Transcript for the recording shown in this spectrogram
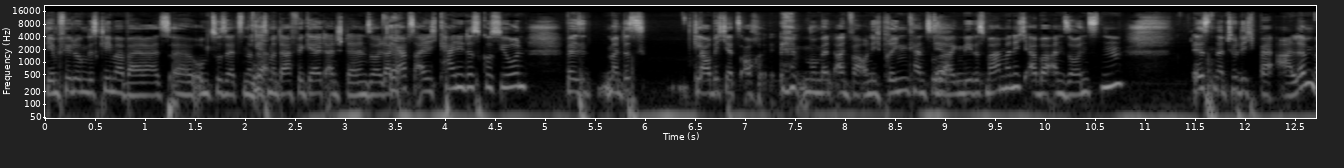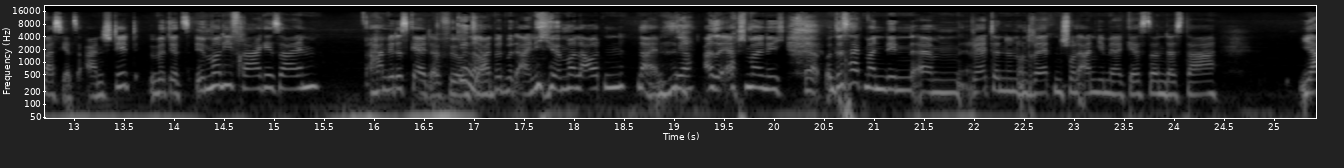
die Empfehlung des Klimabeirats äh, umzusetzen und ja. dass man dafür Geld einstellen soll. Da ja. gab es eigentlich keine Diskussion, weil man das glaube ich jetzt auch im Moment einfach auch nicht bringen kann zu ja. sagen, nee, das machen wir nicht. Aber ansonsten ist natürlich bei allem, was jetzt ansteht, wird jetzt immer die Frage sein, haben wir das Geld dafür? Genau. Und die genau. Antwort wird eigentlich immer lauten, nein. Ja. Also erstmal nicht. Ja. Und das hat man den ähm, Rätinnen und Räten schon angemerkt gestern, dass da ja,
